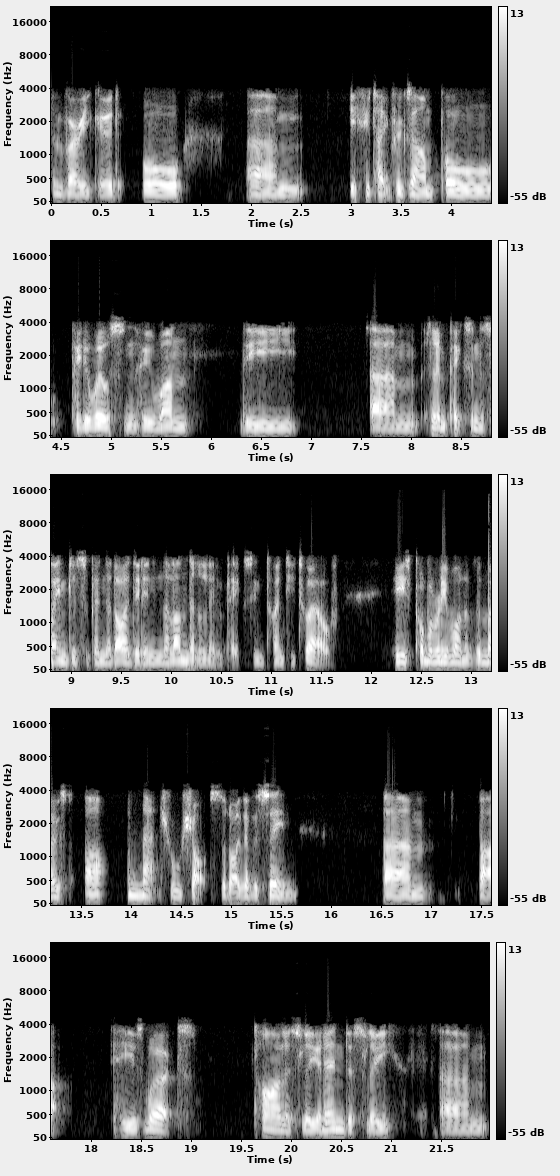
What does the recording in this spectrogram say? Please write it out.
and very good, or um, if you take, for example, Peter Wilson, who won the um, Olympics in the same discipline that I did in the London Olympics in 2012. He's probably one of the most unnatural shots that I've ever seen. Um, but he has worked tirelessly and endlessly um,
